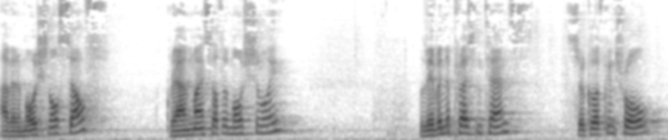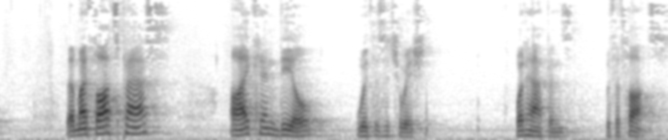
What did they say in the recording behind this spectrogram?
have an emotional self, ground myself emotionally, live in the present tense, circle of control, let my thoughts pass, I can deal with the situation. What happens with the thoughts?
